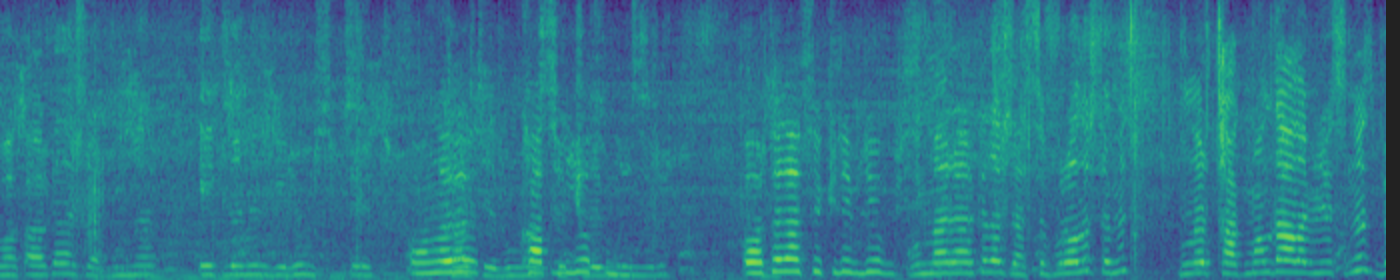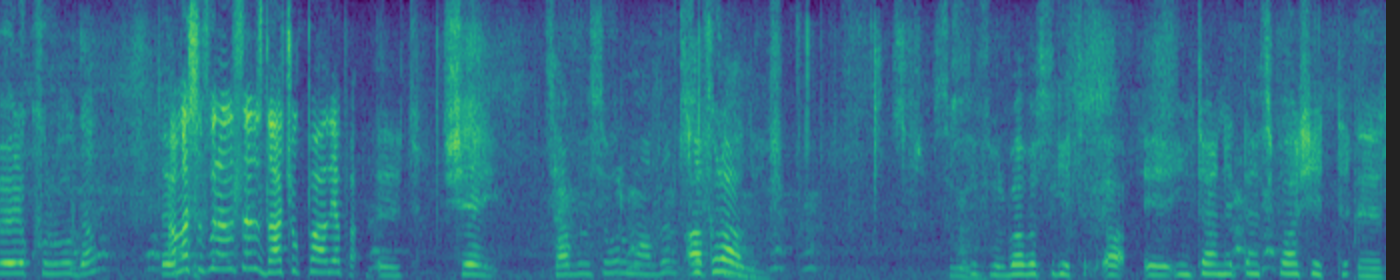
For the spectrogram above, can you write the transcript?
Bak arkadaşlar bunlar eklemeli görüyor musunuz? Evet. Onları Kaliteli bunlar katlıyorsun sökülebilir. bunları. Ortadan sökülebiliyor bu. Bunları arkadaşlar sıfır alırsanız bunları takmalı da alabiliyorsunuz. Böyle kurulu da. Tabii Ama ki sıfır alırsanız daha çok pahalı yapar. Evet. şey sen bunu sıfır mı aldın? Sıfır aldım. Sıfır. Sıfır. Babası getir. a- e, internetten sipariş etti. Evet.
